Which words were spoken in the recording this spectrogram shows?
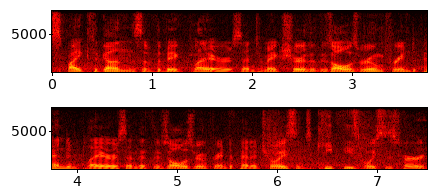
spike the guns of the big players and to make sure that there's always room for independent players and that there's always room for independent choice and to keep these voices heard,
